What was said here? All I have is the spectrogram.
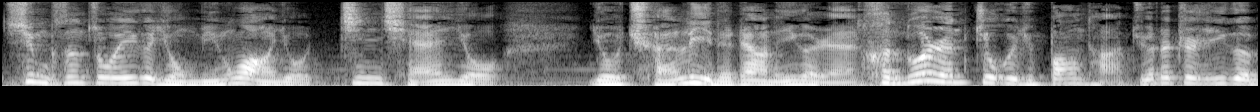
辛普森作为一个有名望、有金钱、有有权利的这样的一个人，很多人就会去帮他，觉得这是一个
